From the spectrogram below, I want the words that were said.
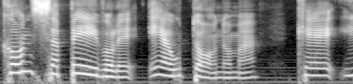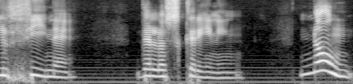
consapevole e autonoma che è il fine dello screening, non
